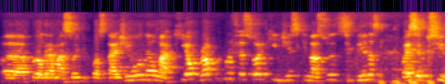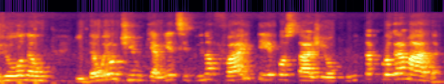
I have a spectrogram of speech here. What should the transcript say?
uh, programação de postagem ou não. Aqui é o próprio professor que diz que nas suas disciplinas vai ser possível ou não. Então eu digo que a minha disciplina vai ter postagem oculta programada,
